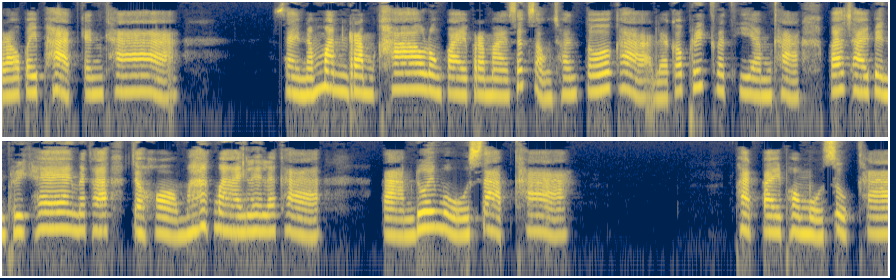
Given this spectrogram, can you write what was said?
เราไปผัดกันค่ะ ใส่น้ำมันรำข้าวลงไปประมาณสักสองช้อนโต๊ะค่ะ แล้วก็พริกกระเทียมค่ะ ป้าใช้เป็นพริกแห้งนะคะ จะหอมมากมายเลยละค่ะ ตามด้วยหมูสับค่ะ ผัดไปพอหมูสุกค่ะ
